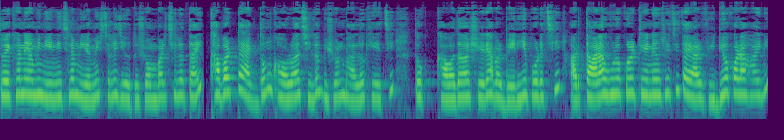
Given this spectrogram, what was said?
তো এখানে আমি নিয়ে নিয়েছিলাম নিরামিষ থালি যেহেতু সোমবার ছিল তাই। খাবারটা একদম ঘরোয়া ছিল, ভীষণ ভালো খেয়েছি। তো খাওয়া দাওয়া সেরে আবার বেরিয়ে পড়েছি। আর তাড়াহুড়ো করে ট্রেনে উঠেছি তাই আর ভিডিও করা হয়নি।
